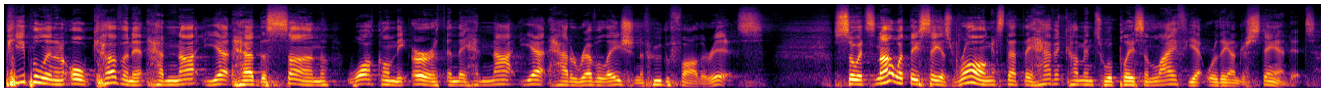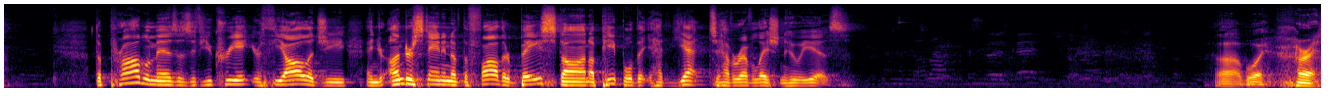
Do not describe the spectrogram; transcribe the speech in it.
People in an old covenant had not yet had the Son walk on the earth, and they had not yet had a revelation of who the Father is. So it's not what they say is wrong, it's that they haven't come into a place in life yet where they understand it. The problem is, is if you create your theology and your understanding of the Father based on a people that had yet to have a revelation of who He is. Oh boy. All right.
